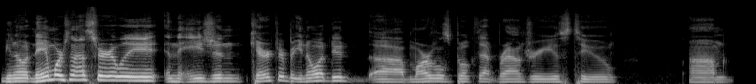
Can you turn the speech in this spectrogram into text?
You know, Namor's not necessarily an Asian character, but you know what, dude? Uh, Marvel's broke that boundaries to um,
